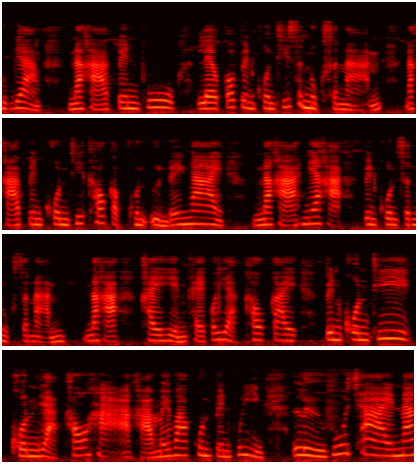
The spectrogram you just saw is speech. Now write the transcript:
ทุกอย่างนะคะ เป็นผู้แล้วก็เป็นคนที่สนุกสนานนะคะ เป็นคนที่เข้ากับคนอื่นได้ง่ายนะคะ เนี่ยค่ะ เป็นคนสนุกสนานนะคะ ใครเห็นใครก็อยากเข้าใกล้ เป็นคนที่คนอยากเข้าหาค่ะ ไม่ว่าคุณเป็นผู้หญิงหรือผู้ชายนะ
